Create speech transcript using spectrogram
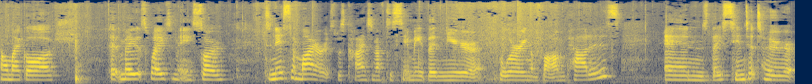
Oh my gosh, it made its way to me. So Danessa Myricks was kind enough to send me the new blurring balm powders and they sent it to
